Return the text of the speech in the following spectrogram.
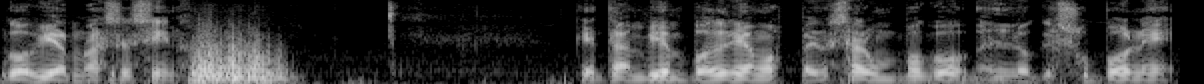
gobierno asesino que también podríamos pensar un poco en lo que supone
